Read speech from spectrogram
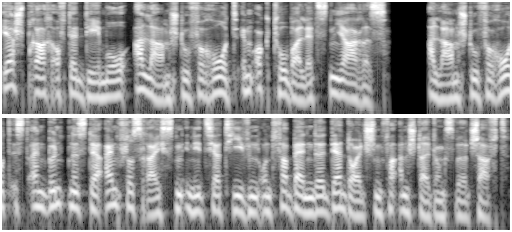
Er sprach auf der Demo Alarmstufe Rot im Oktober letzten Jahres. Alarmstufe Rot ist ein Bündnis der einflussreichsten Initiativen und Verbände der deutschen Veranstaltungswirtschaft.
